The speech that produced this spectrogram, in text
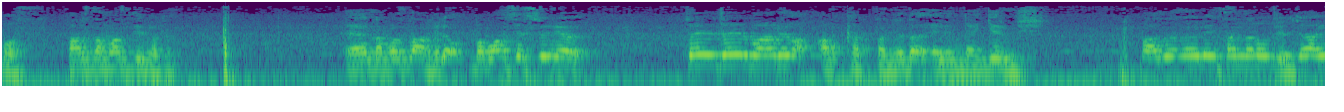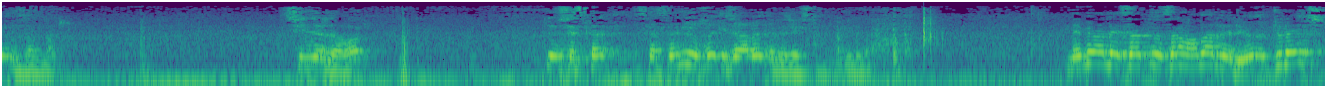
Boz. Farz namaz değil bakın. Eğer namaz nafile baban sesleniyor cayır cayır bağırıyor alt kattan ya da evinden girmiş. Bazen öyle insanlar oluyor. Cahil insanlar. Sinir de var Diyor seslen, sesleniyorsa icabet edeceksin. Diyor. Nebi Aleyhisselatü Vesselam haber veriyor. Cüreyç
